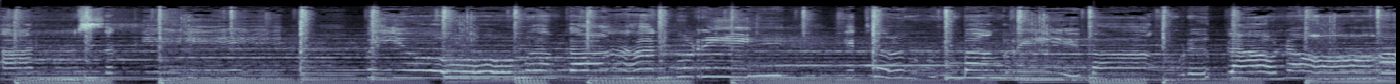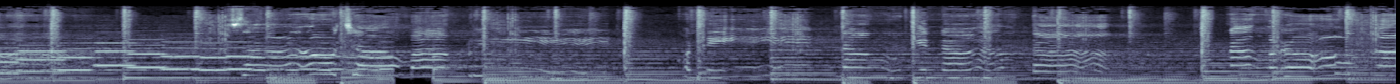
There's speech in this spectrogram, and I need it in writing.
พรรณสักทีไปอยู่เมืองกาญบุรีคิดถึงบางรีบ้างหรือเปล่าหนองสาวชาวบางรี คนนี้นั่งกินน้ำตา นั่งร้องไห้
